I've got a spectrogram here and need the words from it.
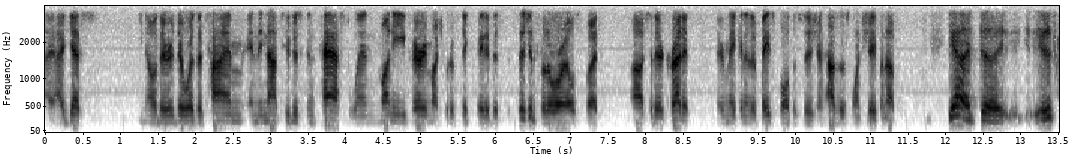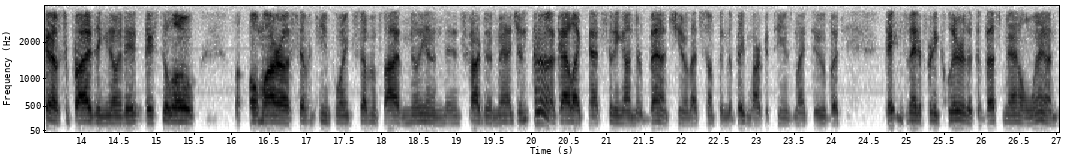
I, I guess you know there there was a time in the not too distant past when money very much would have dictated this decision for the Royals, but uh, to their credit, they're making it a baseball decision. How's this one shaping up? Yeah, it, uh, it is kind of surprising. You know, they they still owe Omar uh, 17.75 million, and it's hard to imagine a guy like that sitting on their bench. You know, that's something the big market teams might do, but Dayton's made it pretty clear that the best man will win.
